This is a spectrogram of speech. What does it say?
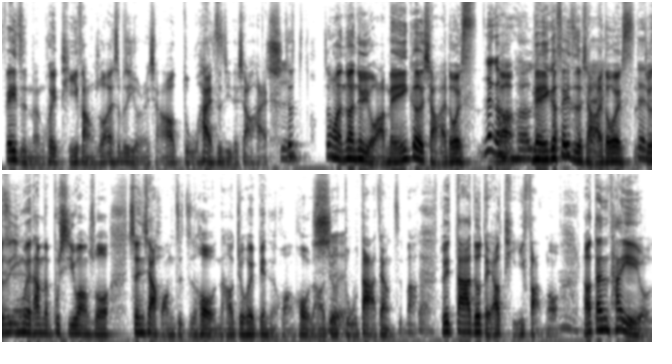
妃子们会提防说：“哎，是不是有人想要毒害自己的小孩？”是就《甄嬛传》就有啊，每一个小孩都会死，那个很合理。每一个妃子的小孩都会死，就是因为他们不希望说生下皇子之后，然后就会变成皇后，然后就毒大这样子嘛。所以大家都得要提防哦。然后，但是他也有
